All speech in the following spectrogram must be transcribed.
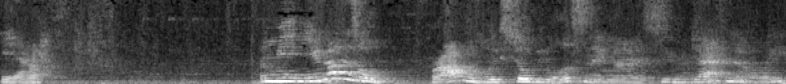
yeah. I mean, you guys will probably still be listening, I assume, definitely.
